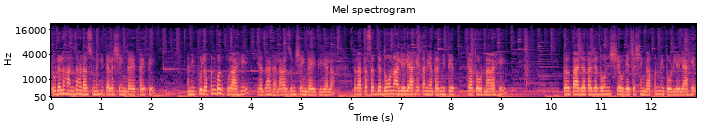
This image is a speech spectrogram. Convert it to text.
एवढं लहान झाड असूनही त्याला शेंगा येता येते. आणि फुलं पण भरपूर आहे या झाडाला. अजून शेंगा येतील याला. तर आता सध्या दोन आलेले आहेत आणि आता मी ते त्या तोडणार आहे. तर ताज्या ताज्या दोन शेवग्याच्या शेंगा पण मी तोडलेल्या आहेत.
